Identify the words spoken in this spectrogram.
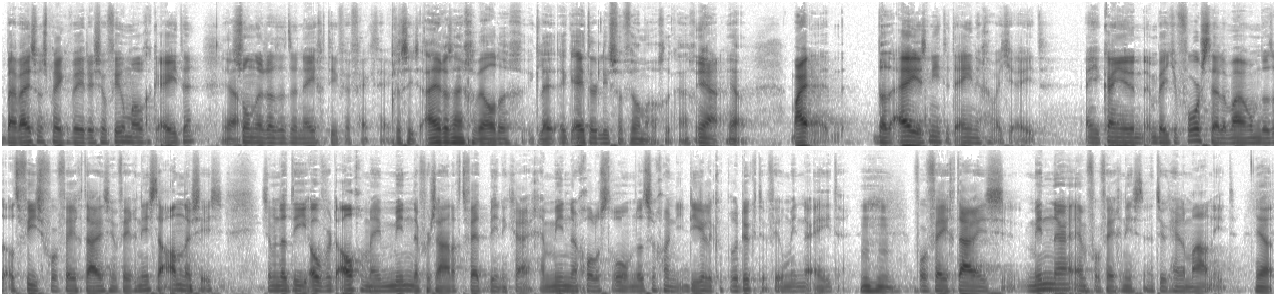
bij wijze van spreken wil je er zoveel mogelijk eten... ja. zonder dat het een negatief effect heeft. precies. Eieren zijn geweldig. Ik, ik eet er liefst zoveel mogelijk eigenlijk. Ja, Ja. maar dat ei is niet het enige wat je eet. En je kan je een beetje voorstellen waarom dat advies voor vegetariërs en veganisten anders is. Is omdat die over het algemeen minder verzadigd vet binnenkrijgen en minder cholesterol, omdat ze gewoon die dierlijke producten veel minder eten. Mhm. Voor vegetariërs minder en voor veganisten natuurlijk helemaal niet. ja.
